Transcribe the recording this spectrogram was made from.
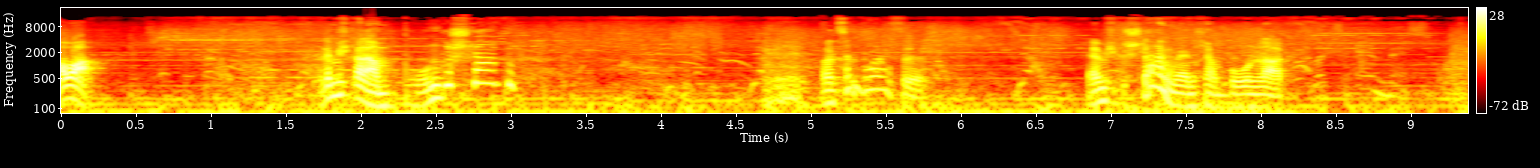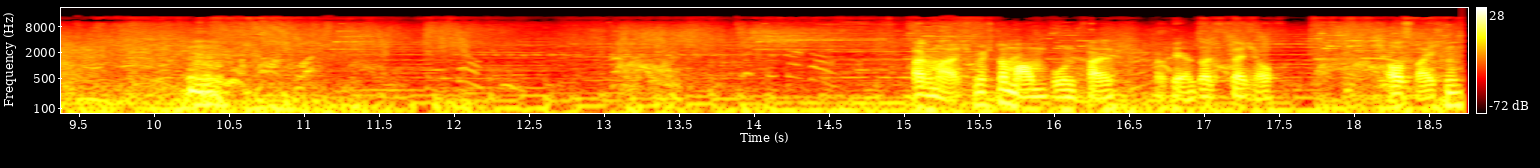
Aua! Hat er mich gerade am Boden geschlagen? Was zum Teufel? Er hat mich geschlagen, wenn ich am Boden lag. Warte mal, ich möchte noch mal am Boden fallen. Okay, dann sollte ich gleich auch ausweichen.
